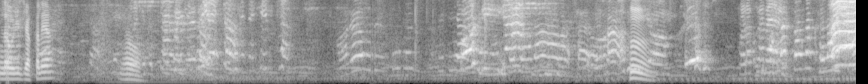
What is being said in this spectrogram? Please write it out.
ਲਓ ਜੀ, ਚੱਕ ਲਿਆ। ਆਹ ਹੂੰ। ਹੜਾ ਖੜਾ ਖੜਾ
